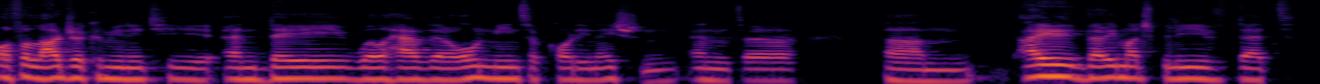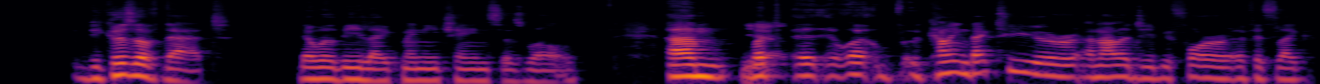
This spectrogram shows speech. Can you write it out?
of a larger community and they will have their own means of coordination. And uh, um, i very much believe that because of that there will be like many chains as well um, yeah. But uh, uh coming back to your analogy before, if it's like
